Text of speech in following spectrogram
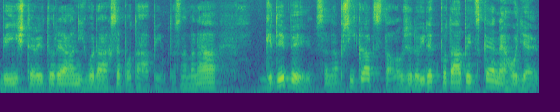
v jejíž teritoriálních vodách se potápím. To znamená, kdyby se například stalo, že dojde k potápěcké nehodě,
